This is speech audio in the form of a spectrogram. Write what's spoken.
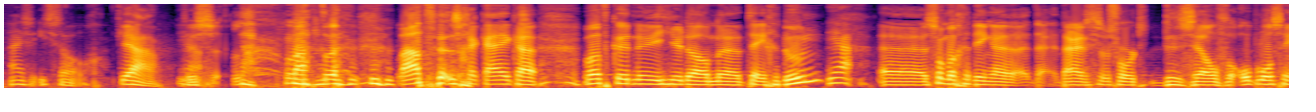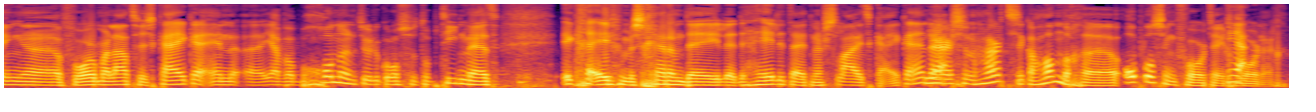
Hij is iets te hoog. Ja, Ja. dus la- laten, we, laten we eens gaan kijken. Wat kunnen we hier dan eh, tegen doen? Ja, Eh, sommige dingen, d- daar is een soort dezelfde oplossing eh, voor. Maar laten we eens kijken. En eh, ja, we begonnen natuurlijk onze top 10 met... Ik ga even mijn scherm delen, de hele tijd naar slides kijken. En Ja. daar is een hartstikke handige oplossing voor tegenwoordig.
